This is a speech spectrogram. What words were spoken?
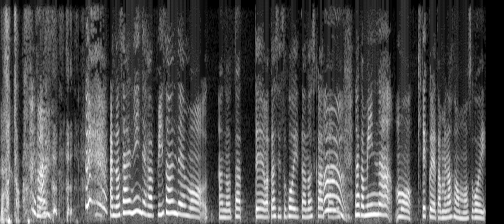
分かった。あの、3人でハッピーサンデーも、あの、歌って、私すごい楽しかったんです。なんかみんな、もう来てくれた皆さんもすごい、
